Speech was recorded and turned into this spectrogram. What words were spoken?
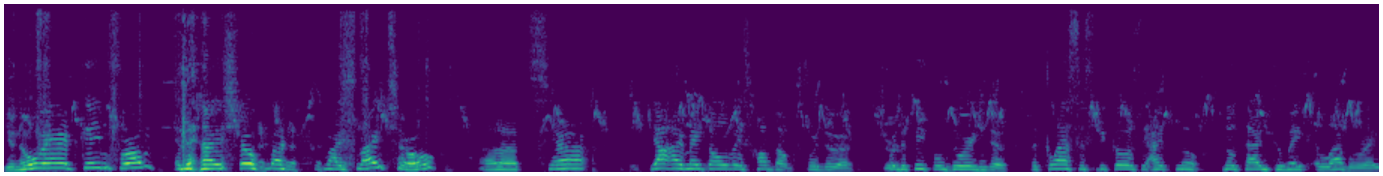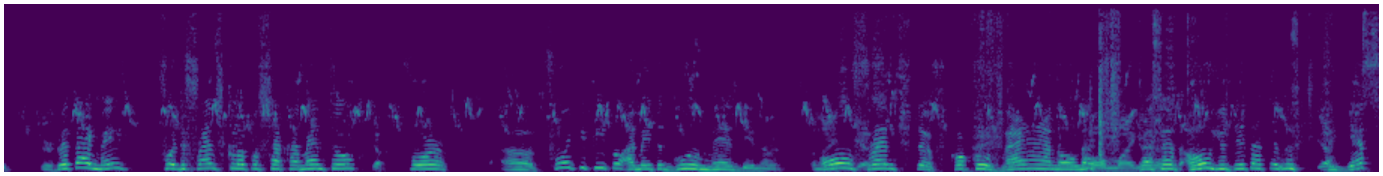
you know where it came from? And then I showed my, my slideshow. Uh, yeah, yeah, I made always hot dogs for the sure. for the people during the, the classes because I had no no time to make elaborate. Sure. But I made for the Friends Club of Sacramento Yep. for uh, 40 people. I made a gourmet dinner, Oh, nice. all yes. French stuff, coq au vin and all that. Oh, my They goodness. said, "Oh, you did that in the Yeah. yes,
